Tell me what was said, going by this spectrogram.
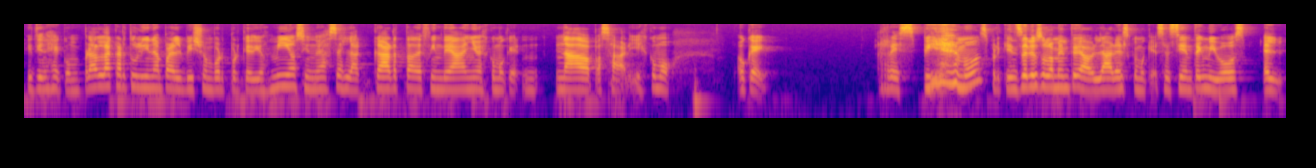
y tienes que comprar la cartulina para el vision board porque Dios mío, si no haces la carta de fin de año es como que nada va a pasar y es como, ok, respiremos porque en serio solamente de hablar es como que se siente en mi voz el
